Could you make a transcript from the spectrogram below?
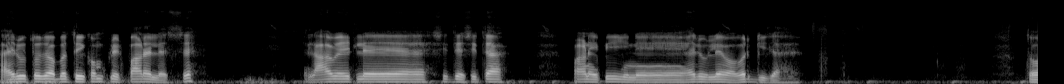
હાયરું તો જો બધી કમ્પ્લીટ પાડેલે જ છે. એટલે આવે એટલે સીધે સીધા પાણી પીને હાર્યું લેવા વર્ગી જાય તો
